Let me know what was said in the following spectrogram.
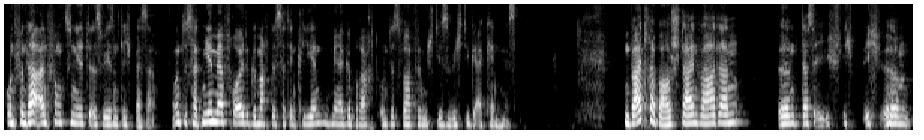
und von da an funktionierte es wesentlich besser. Und es hat mir mehr Freude gemacht, es hat den Klienten mehr gebracht und es war für mich diese wichtige Erkenntnis. Ein weiterer Baustein war dann, ähm, dass ich, ich, ich ähm,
